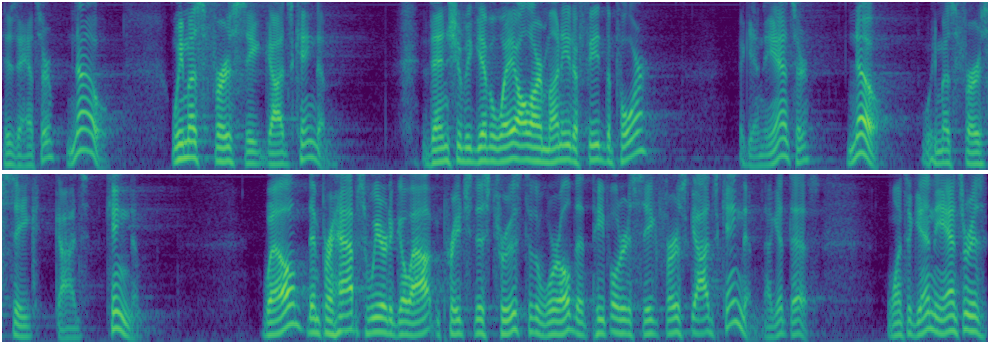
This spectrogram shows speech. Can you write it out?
His answer, no. We must first seek God's kingdom. Then should we give away all our money to feed the poor? Again, the answer, no. We must first seek God's kingdom. Well, then perhaps we are to go out and preach this truth to the world that people are to seek first God's kingdom. Now get this. Once again, the answer is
